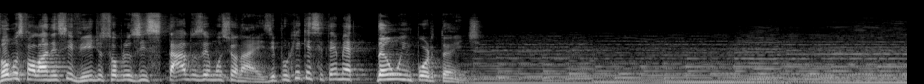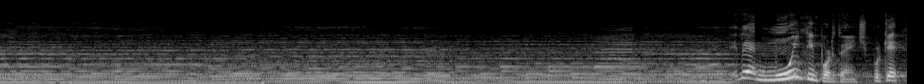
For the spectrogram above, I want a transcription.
Vamos falar nesse vídeo sobre os estados emocionais e por que, que esse tema é tão importante. Ele é muito importante porque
